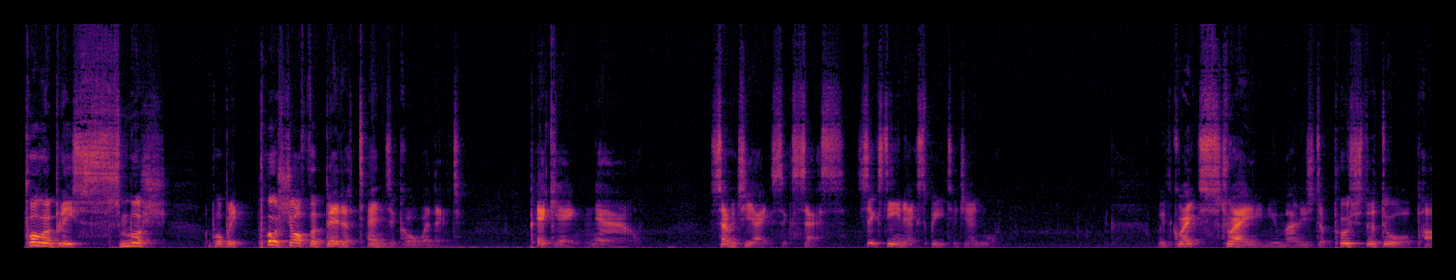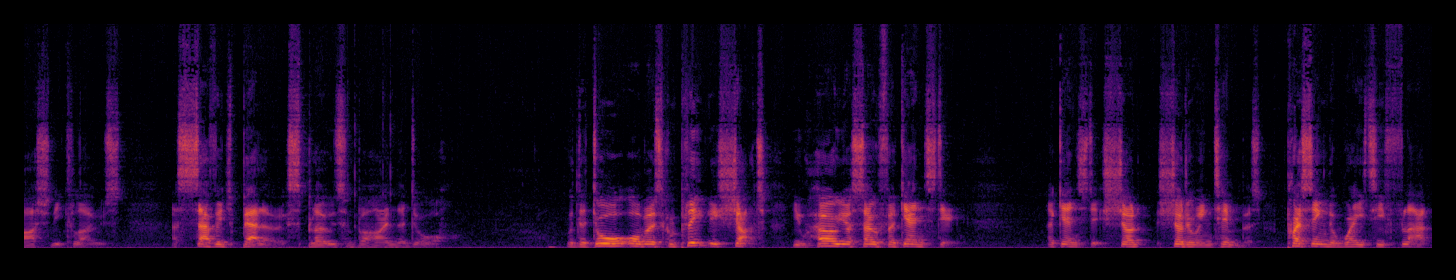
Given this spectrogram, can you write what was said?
probably smush and probably push off a bit of tentacle with it. Picking now. 78 success. 16 XP to general. With great strain, you manage to push the door partially closed. A savage bellow explodes from behind the door. With the door almost completely shut, you hurl yourself against it, against its shud- shuddering timbers, pressing the weighty flat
